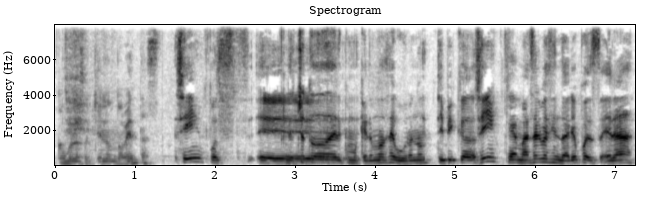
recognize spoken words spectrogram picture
Como en los, och- en los noventas. Sí, pues... eh, De hecho, todo era como que era más seguro, ¿no? Típica, sí, Y además el vecindario, pues, era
